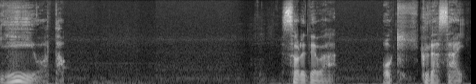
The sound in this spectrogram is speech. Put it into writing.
いい音。それではお聞きください。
